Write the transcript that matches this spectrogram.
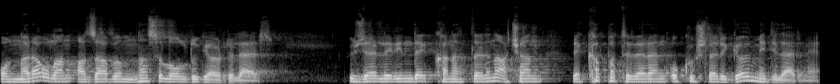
onlara olan azabım nasıl oldu gördüler. Üzerlerinde kanatlarını açan ve kapatıveren o kuşları görmediler mi?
